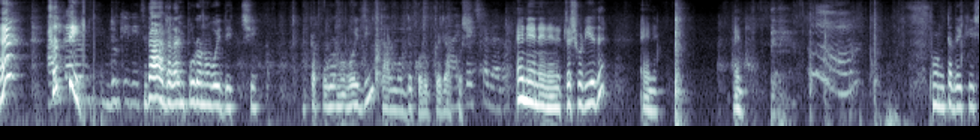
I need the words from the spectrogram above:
হ্যাঁ? সত্যি? দাঁড়া দাঁড়া আমি পুরনো বই দিচ্ছি। একটা পুরনো বই দিই তার মধ্যে করুক যা খুশি। এই নে নে নে এটা সরিয়ে দে। এই নে। ফোনটা দেখিস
